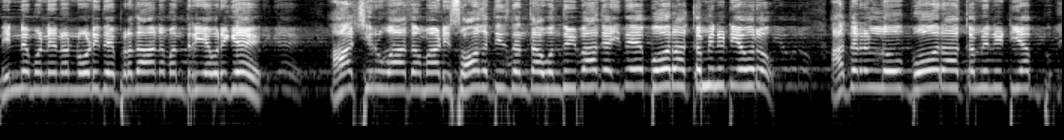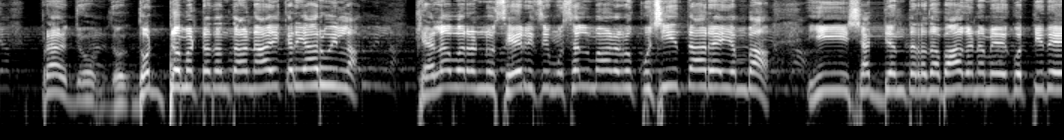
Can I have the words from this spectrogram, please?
ನಿನ್ನೆ ಮೊನ್ನೆ ನಾನು ನೋಡಿದೆ ಪ್ರಧಾನಮಂತ್ರಿಯವರಿಗೆ ಆಶೀರ್ವಾದ ಮಾಡಿ ಸ್ವಾಗತಿಸಿದಂಥ ಒಂದು ವಿಭಾಗ ಇದೇ ಬೋರಾ ಕಮ್ಯುನಿಟಿಯವರು ಅದರಲ್ಲೂ ಬೋರಾ ಕಮ್ಯುನಿಟಿಯ ದೊಡ್ಡ ಮಟ್ಟದಂತಹ ನಾಯಕರು ಯಾರೂ ಇಲ್ಲ. ಕೆಲವರನ್ನು ಸೇರಿಸಿ ಮುಸಲ್ಮಾನರು ಖುಷಿ ಇದ್ದಾರೆ ಎಂಬ ಈ ಷಡ್ಯಂತರದ ಭಾಗ ನಮಗೆ ಗೊತ್ತಿದೆ.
